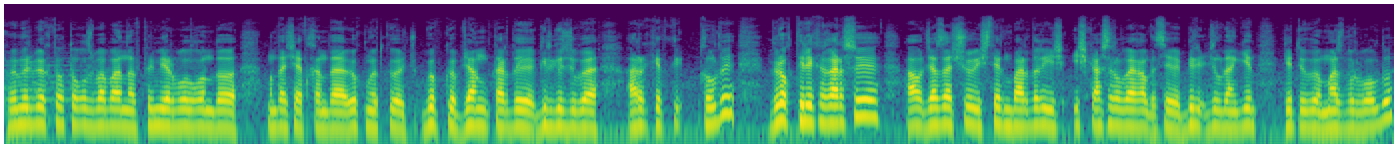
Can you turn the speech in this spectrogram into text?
Өмүрбек токтогуз бабанов премьер болгондо мындайча айтканда өкмөткө көп көп жаңылыктарды киргизүүгө аракет кылды. Бирок тилекке каршы ал жазачу иштердин баардыгы ишке ашырылбай калды. Себеби бир жылдан кийин кетүүгө мажбур болду.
